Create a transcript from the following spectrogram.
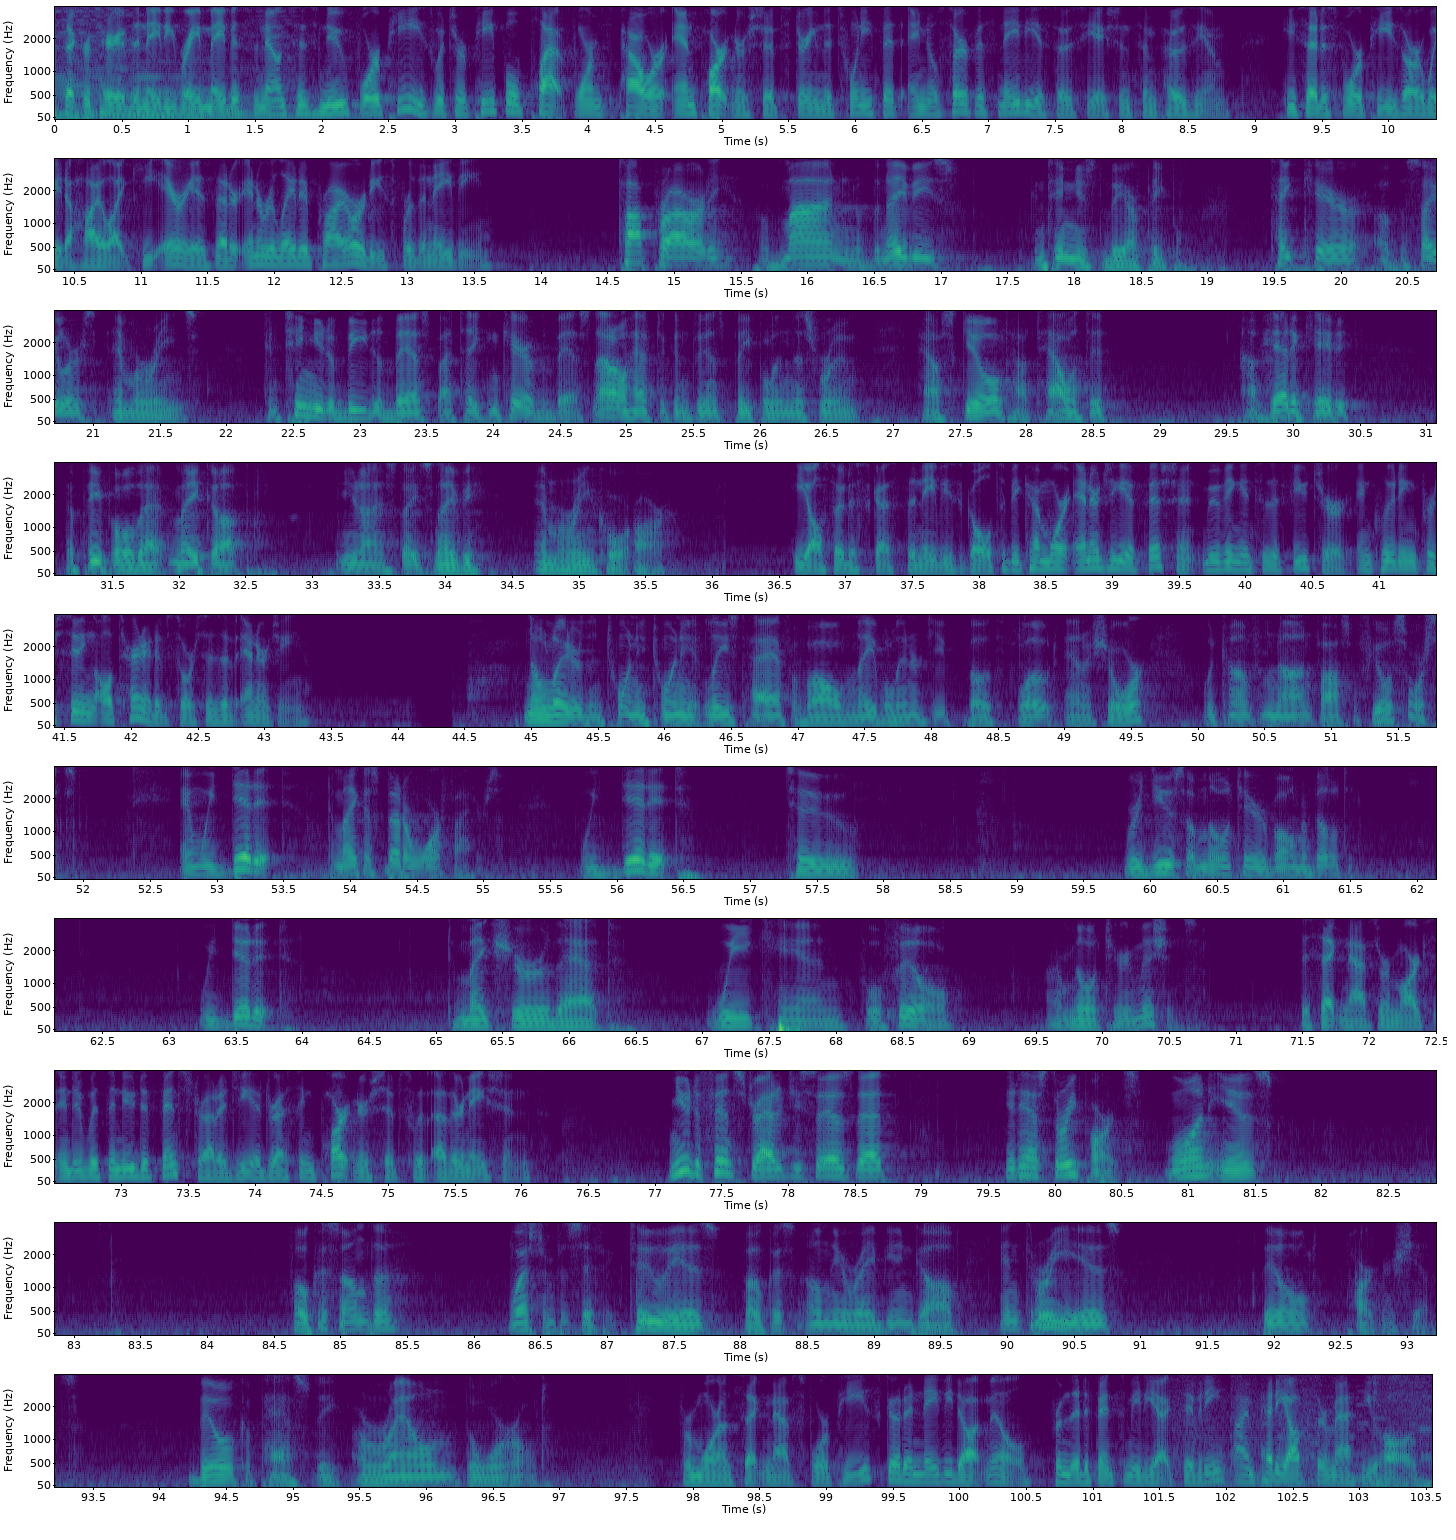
Secretary of the Navy Ray Mabus announced his new four Ps, which are people, platforms, power, and partnerships during the 25th Annual Surface Navy Association Symposium. He said his four Ps are a way to highlight key areas that are interrelated priorities for the Navy. Top priority of mine and of the Navy's continues to be our people. Take care of the sailors and Marines. Continue to be the best by taking care of the best. And I don't have to convince people in this room how skilled, how talented, how dedicated the people that make up the United States Navy and Marine Corps are. He also discussed the Navy's goal to become more energy efficient moving into the future, including pursuing alternative sources of energy. No later than 2020, at least half of all naval energy, both afloat and ashore, would come from non-fossil fuel sources. And we did it to make us better warfighters. We did it to reduce our military vulnerability. We did it to make sure that we can fulfill our military missions. The SECNAV's remarks ended with the new defense strategy addressing partnerships with other nations. New defense strategy says that it has three parts. One is focus on the Western Pacific. Two is focus on the Arabian Gulf. And three is build partnerships, build capacity around the world. For more on SECNAV's 4Ps, go to Navy.mil. From the Defense Media Activity, I'm Petty Officer Matthew Halls.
